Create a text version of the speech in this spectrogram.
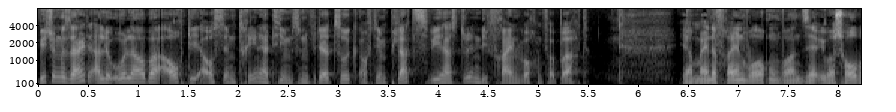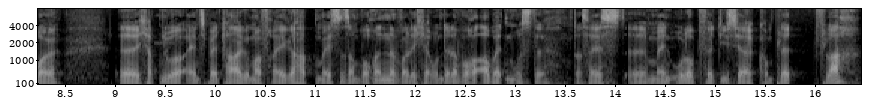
Wie schon gesagt, alle Urlauber, auch die aus dem Trainerteam, sind wieder zurück auf dem Platz. Wie hast du denn die freien Wochen verbracht? Ja, meine freien Wochen waren sehr überschaubar. Äh, ich habe nur ein, zwei Tage immer frei gehabt, meistens am Wochenende, weil ich ja unter der Woche arbeiten musste. Das heißt, äh, mein Urlaub fällt dies Jahr komplett flach,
